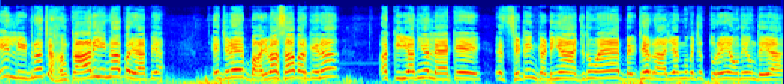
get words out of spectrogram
ਇਹ ਲੀਡਰਾਂ 'ਚ ਹੰਕਾਰ ਹੀ ਇੰਨਾ ਭਰਿਆ ਪਿਆ। ਇਹ ਜਿਹੜੇ ਬਾਜਵਾ ਸਾਹਿਬ ਵਰਗੇ ਨਾ ਅਕੀਆ ਦੀਆਂ ਲੈ ਕੇ ਇਹ ਸਿਟਿੰਗ ਗੱਡੀਆਂ ਜਦੋਂ ਐ ਬੈਠੇ ਰਾਜੇ ਵਾਂਗੂ ਵਿੱਚ ਤੁਰੇ ਆਉਂਦੇ ਹੁੰਦੇ ਆ,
